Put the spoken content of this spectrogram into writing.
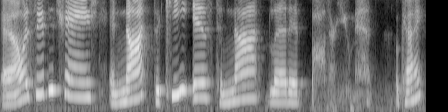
and I want to see if you changed. And not the key is to not let it bother you, man. Okay?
